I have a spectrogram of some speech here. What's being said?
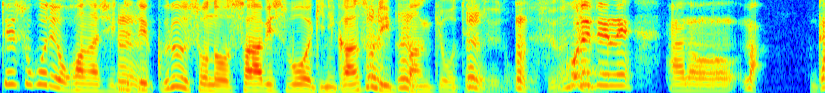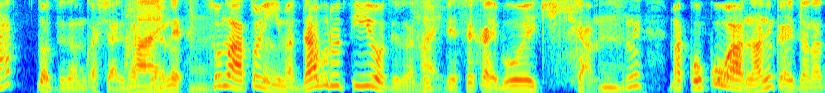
でそこでお話出てくる、そのサービス貿易に関する一般協定というところですよね。これでね、あのーまあ、ガットっていうのが昔ありましたよね、はい。うんその後に今 WTO というのができて、は世界貿易機関ですね、まあ、ここは何か言ったら、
